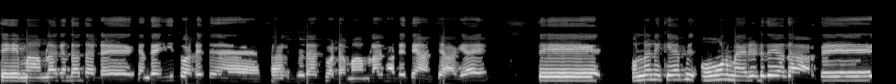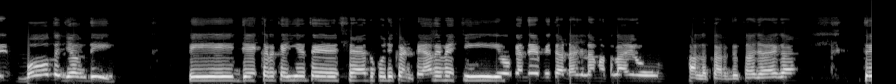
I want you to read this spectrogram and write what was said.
ਤੇ ਮਾਮਲਾ ਕਹਿੰਦਾ ਤੁਹਾਡੇ, ਕਹਿੰਦੇ ਜੀ ਤੁਹਾਡੇ ਤੇ ਜਿਹੜਾ ਤੁਹਾਡਾ ਮਾਮਲਾ ਸਾਡੇ ਧਿਆਨ 'ਚ ਆ ਗਿਆ ਹੈ ਤੇ ਉਹਨਾਂ ਨੇ ਕਿਹਾ ਵੀ ਔਨ ਮੈਰਿਟ ਦੇ ਆਧਾਰ ਤੇ ਬਹੁਤ ਜਲਦੀ ਵੀ ਜੇਕਰ ਕਹੀਏ ਤੇ ਸ਼ਾਇਦ ਕੁਝ ਘੰਟਿਆਂ ਦੇ ਵਿੱਚ ਹੀ ਉਹ ਕਹਿੰਦੇ ਵੀ ਤੁਹਾਡਾ ਜਿਹੜਾ ਮਸਲਾ ਹੈ ਉਹ ਹੱਲ ਕਰ ਦਿੱਤਾ ਜਾਏਗਾ। ਤੇ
